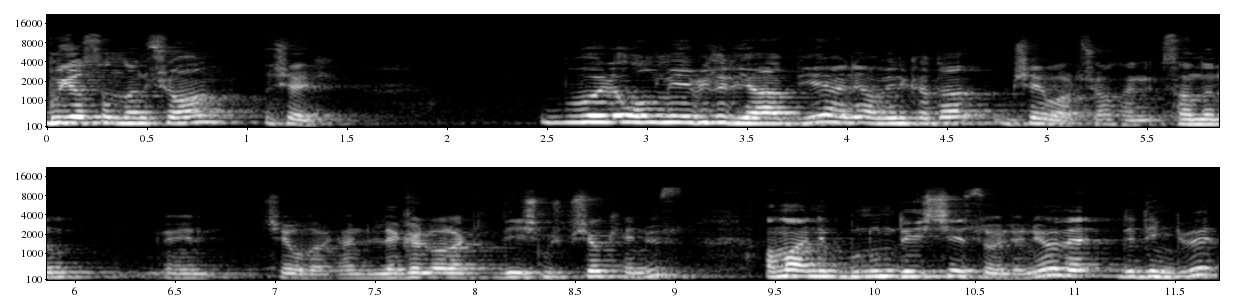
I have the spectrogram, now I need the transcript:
Bu yasanın şu an şey bu böyle olmayabilir ya diye hani Amerika'da bir şey var şu an. Hani sanırım e, şey olarak hani legal olarak değişmiş bir şey yok henüz. Ama hani bunun değişeceği söyleniyor ve dediğim gibi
